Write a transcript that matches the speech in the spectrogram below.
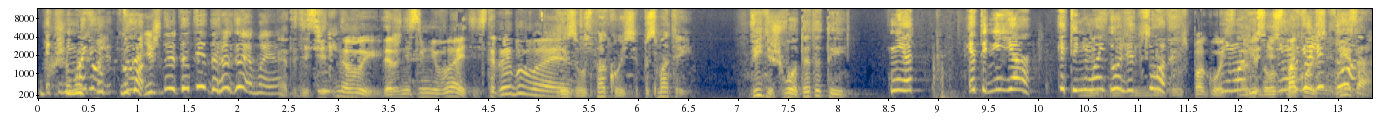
Это не мой, мое ну, лицо. Ну, конечно, это ты, дорогая моя. это действительно вы, даже не сомневайтесь. Такое бывает. Лиза, успокойся, посмотри. Видишь, вот это ты. Нет, это не я. Это не мое лицо. Лиза, успокойся. Не мое- Лиза, успокойся. Лиза,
